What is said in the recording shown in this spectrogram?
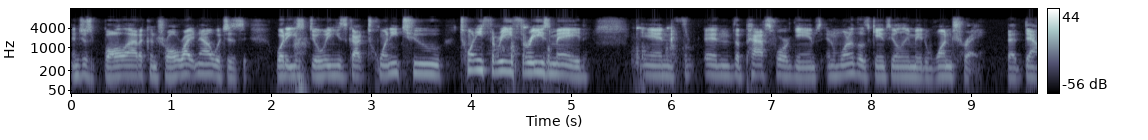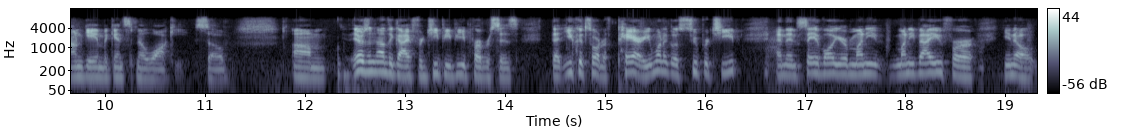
and just ball out of control right now, which is what he's doing. He's got 22, 23 threes made in th- in the past four games. In one of those games, he only made one trey that down game against Milwaukee. So um, there's another guy for GPP purposes that you could sort of pair. You want to go super cheap and then save all your money money value for you know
